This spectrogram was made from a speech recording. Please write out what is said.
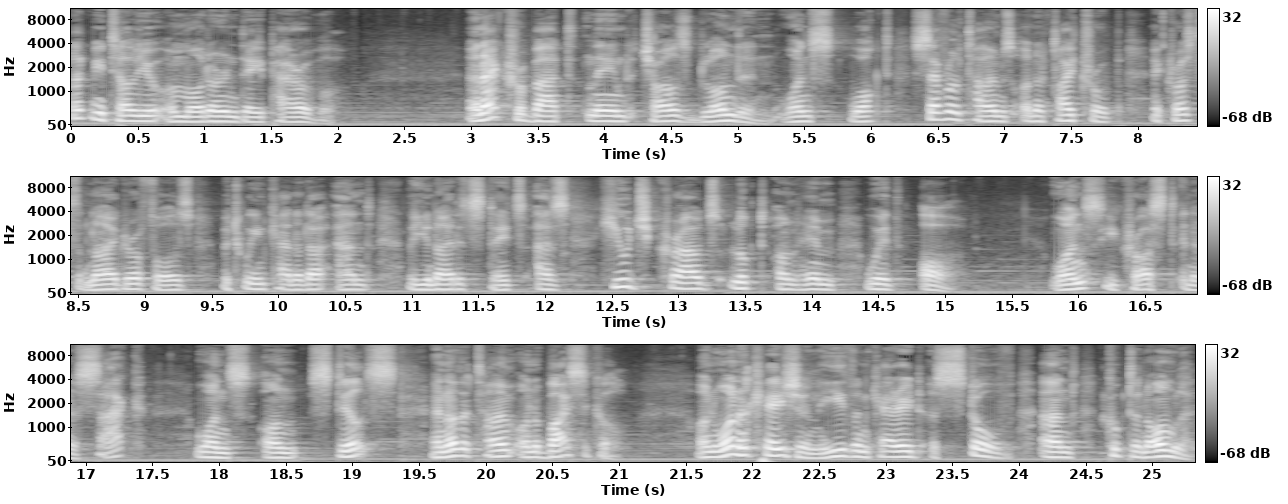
Let me tell you a modern day parable. An acrobat named Charles Blondin once walked several times on a tightrope across the Niagara Falls between Canada and the United States as huge crowds looked on him with awe. Once he crossed in a sack, once on stilts, another time on a bicycle. On one occasion, he even carried a stove and cooked an omelette.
